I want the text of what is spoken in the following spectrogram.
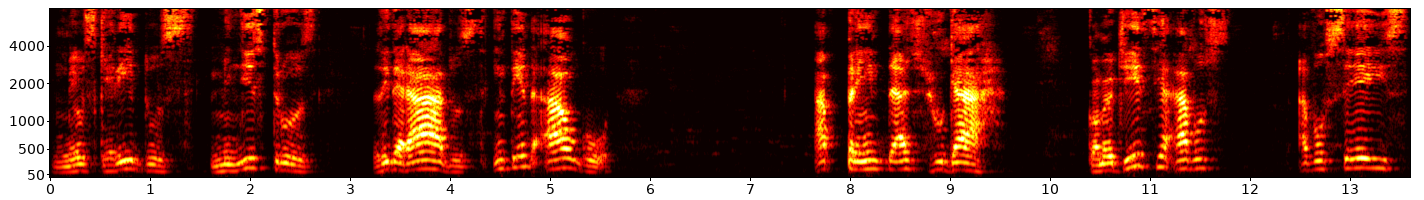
meus queridos ministros, liderados, entenda algo. Aprenda a julgar. Como eu disse a, vo a vocês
